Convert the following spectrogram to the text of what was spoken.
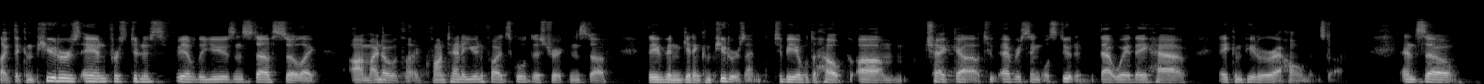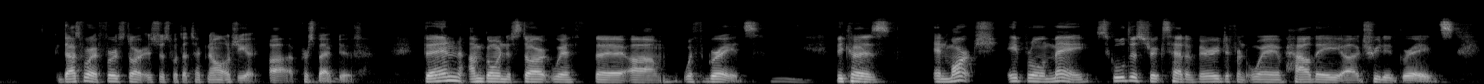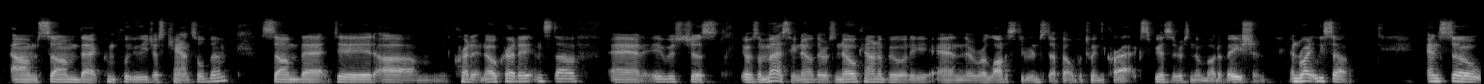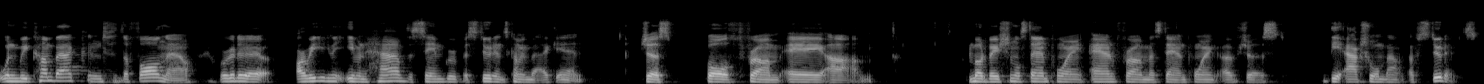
like the computers in for students to be able to use and stuff. So like um, I know with like Fontana Unified School District and stuff, they've been getting computers in to be able to help um, check out to every single student. That way they have a computer at home and stuff. And so that's where I first start is just with a technology uh, perspective. Then I'm going to start with the um, with grades because in March, April, and May, school districts had a very different way of how they uh, treated grades um, some that completely just canceled them, some that did um, credit no credit and stuff, and it was just it was a mess. You know, there was no accountability, and there were a lot of students that fell between the cracks because there was no motivation, and rightly so. And so when we come back into the fall now, we're gonna are we gonna even have the same group of students coming back in, just both from a um, motivational standpoint and from a standpoint of just the actual amount of students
